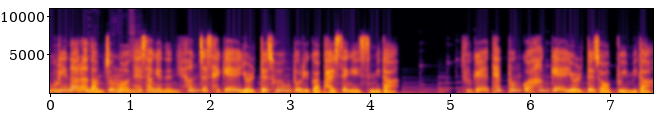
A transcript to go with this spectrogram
우리나라 남쪽 먼 해상에는 현재 3개의 열대 소용돌이가 발생해 있습니다. 2개의 태풍과 1개의 열대 저압부입니다.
